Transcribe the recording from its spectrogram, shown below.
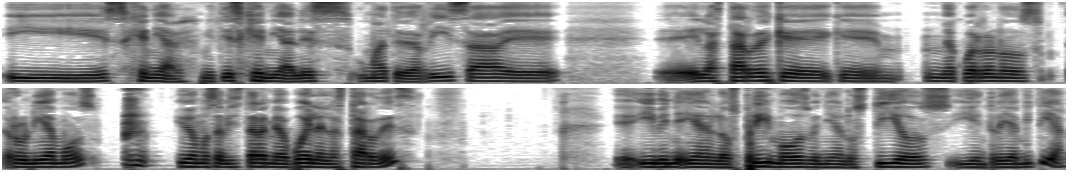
Y es genial, mi tía es genial, es un mate de risa. Eh, eh, en las tardes que, que me acuerdo nos reuníamos, íbamos a visitar a mi abuela en las tardes. Eh, y venían los primos, venían los tíos y entre ella mi tía.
